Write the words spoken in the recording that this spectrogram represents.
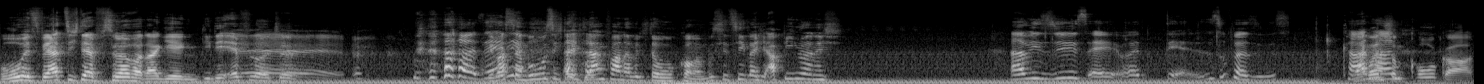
Oh, jetzt wehrt sich der Server dagegen. Die DF-Leute. Sebastian, wo muss ich gleich langfahren, damit ich da hochkomme? Muss ich jetzt hier gleich abbiegen oder nicht? Ah, wie süß, ey. Der, super süß. Wir wollen Karl zum Koga.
